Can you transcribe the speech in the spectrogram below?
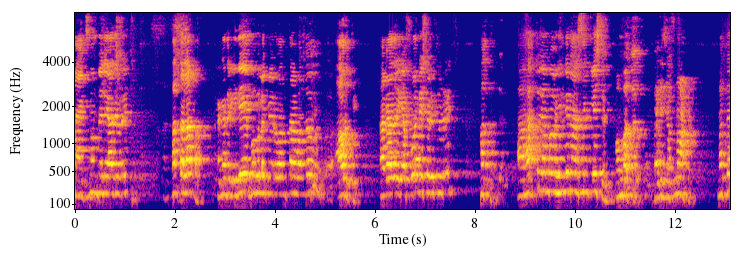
ಮ್ಯಾಕ್ಸಿಮಮ್ ಬೆಲೆ ಯಾವ್ದೇವ್ರಿ ಹತ್ತಲ್ಲ ಹಾಗಾದ್ರೆ ಇದೇ ಬಹುಲಕ ಇರುವಂತ ಒಂದು ಆವೃತ್ತಿ. ಹಾಗಾದ್ರೆ ಎಫ್ ಒನ್ ಎಷ್ಟು ಹತ್ತು. ಹತ್ತು ಎಂಬ ಹಿಂದಿನ ಸಂಖ್ಯೆ ಎಷ್ಟು? ಒಂಬತ್ತು. ದಟ್ ಇಸ್ ಎಫ್ ನಾಟ್ ಮತ್ತೆ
